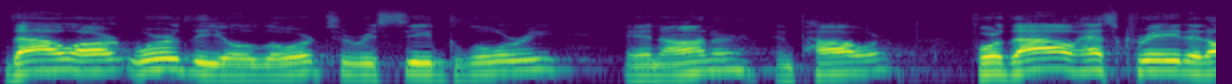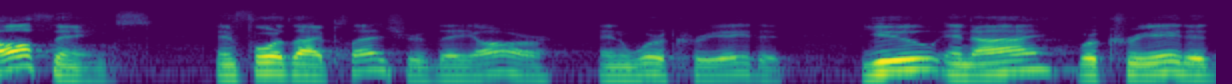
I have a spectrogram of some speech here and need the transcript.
thou art worthy, O Lord, to receive glory and honor and power, for thou hast created all things, and for thy pleasure they are and were created. You and I were created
